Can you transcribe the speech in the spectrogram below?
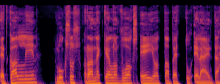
että kalliin luksus rannekellon vuoksi ei ole tapettu eläintä.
